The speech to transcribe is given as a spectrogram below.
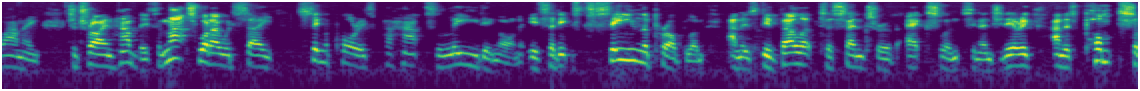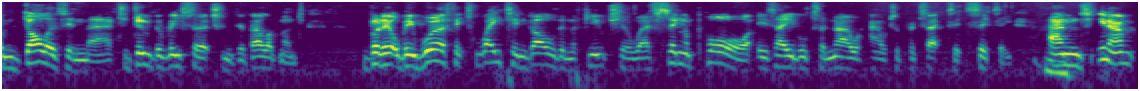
planning, to try and have this. And that's what I would say Singapore is perhaps leading on is that it's seen the problem and has developed a centre of excellence in engineering and has pumped some dollars in there to do the research and development. But it'll be worth its weight in gold in the future where Singapore is able to know how to protect its city. Hmm. And, you know,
